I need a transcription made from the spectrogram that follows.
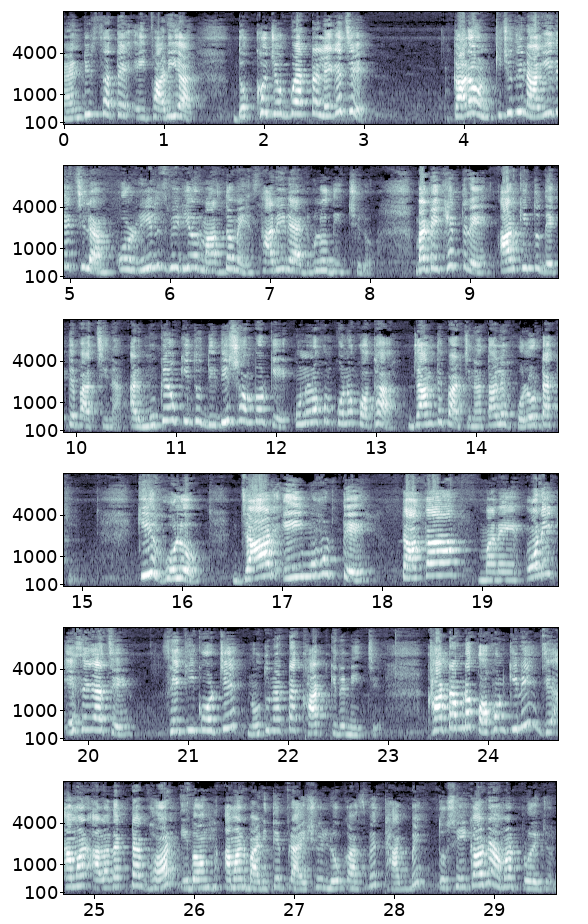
ম্যান্ডির সাথে এই ফারিয়ার দক্ষযোগ্য একটা লেগেছে? কারণ কিছুদিন আগেই দেখছিলাম ওর রিলস ভিডিওর মাধ্যমে শাড়ির অ্যাডগুলো দিচ্ছিল। বাট এক্ষেত্রে আর কিন্তু দেখতে পাচ্ছি না। আর মুখেও কিন্তু দিদির সম্পর্কে কোনো রকম কোনো কথা জানতে পারছি না। তাহলে হলোটা কি? কি হলো? যার এই মুহূর্তে টাকা মানে অনেক এসে গেছে, সে কি করছে? নতুন একটা খাট কিনে নিচ্ছে। খাট আমরা কখন কিনি? যে আমার আলাদা একটা ঘর এবং আমার বাড়িতে প্রায়শই লোক আসবে, থাকবে। তো সেই কারণে আমার প্রয়োজন।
